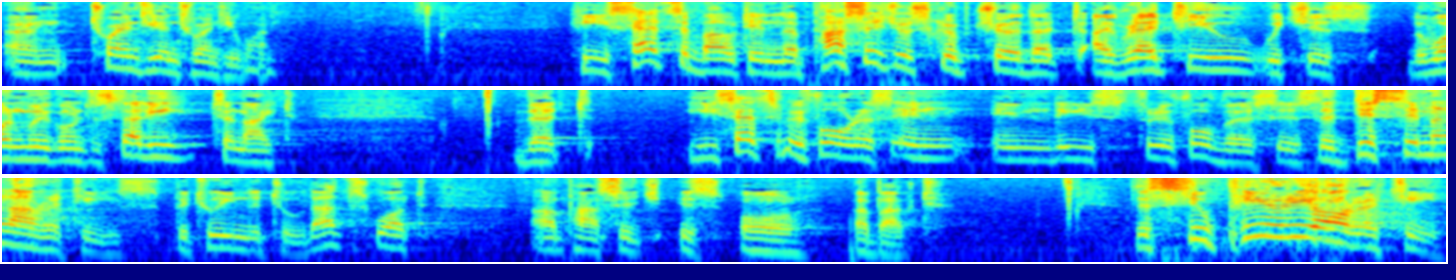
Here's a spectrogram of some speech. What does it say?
and 20 and 21. He sets about in the passage of Scripture that I read to you, which is the one we're going to study tonight, that he sets before us in, in these three or four verses the dissimilarities between the two. That's what our passage is all about. The superiority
